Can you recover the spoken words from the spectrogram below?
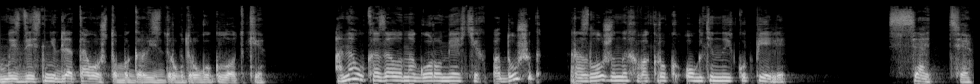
Мы здесь не для того, чтобы грызть друг другу глотки». Она указала на гору мягких подушек, разложенных вокруг огненной купели. «Сядьте».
